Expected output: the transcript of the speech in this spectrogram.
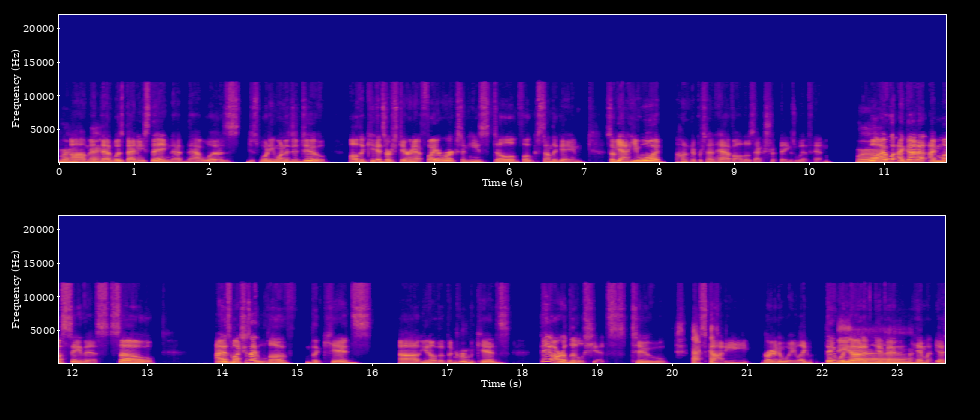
Right. um, and right. that was Benny's thing. That that was just what he wanted to do. All the kids are staring at fireworks, and he's still focused on the game. So yeah, he would 100% have all those extra things with him. Well, I, I gotta, I must say this. So, as much as I love the kids, uh, you know, the, the group Mm-hmm. of kids, they are little shits to Scotty right away. Like they would not have given him a,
